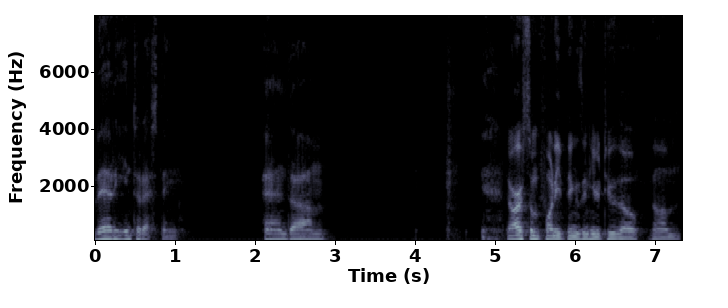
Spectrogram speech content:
Very interesting, and um, there are some funny things in here too, though. Um,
